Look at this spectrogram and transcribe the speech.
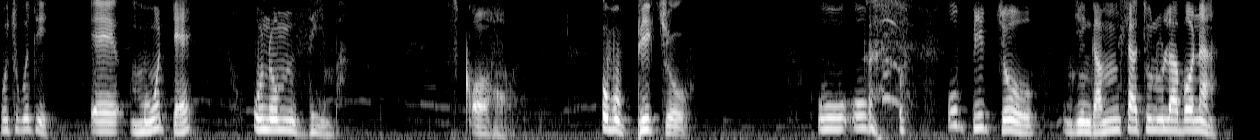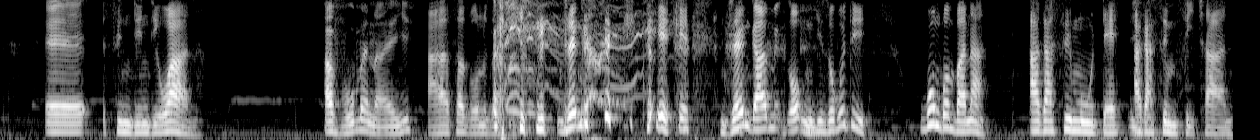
Kutsho ukuthi eh mude unomzimba. Siqoho ubu big joe. U u u Big Joe ngingamhlathulula bona eh sindindiwana. Avume naye asazibona uza njenga njengami o, ngizokuthi kungombana akasimude akasimfitshane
